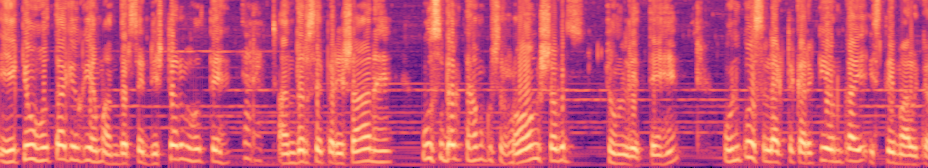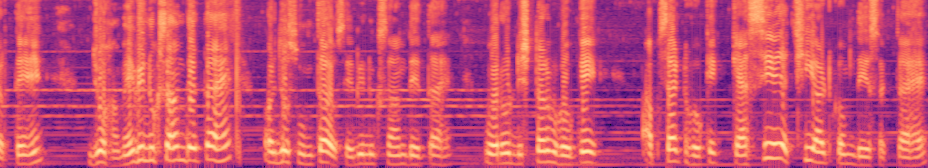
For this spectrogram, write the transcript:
ये क्यों होता? क्योंकि हम अंदर से डिस्टर्ब होते हैं। अंदर से परेशान हैं। उस वक्त हम कुछ रॉन्ग शब्द चुन लेते हैं। उनको सिलेक्ट करके उनका इस्तेमाल करते हैं, जो हमें भी नुकसान देता है और जो सुनता है उसे भी नुकसान देता है। और वो डिस्टर्ब होके अपसेट होके कैसे अच्छी आउटकम दे सकता है,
